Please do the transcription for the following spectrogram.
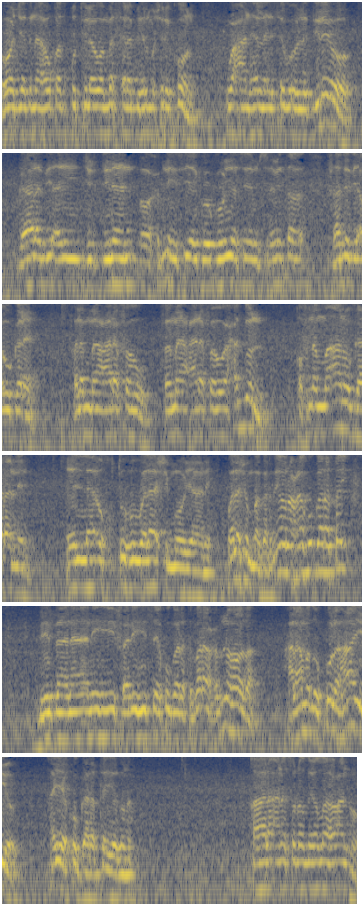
Wawajadnaahu qad qutila wamahala bihi lmushrikuun waxaan helnay isaga oo la dilay oo gaaladii ay jir dileen oo xubnihiisii ay googooyeen siday muslimiinta shahaadadii au galeen falamaa carafahu famaa carafahu axadun qofna ma aanu garanin ilaa ukhtuhu walaashi mooyaane walaashun baa garatay iyaduna waxay ku garatay bibanaanihi farihiisay ku garatay faraha xubnahooda calaamad uu ku lahaa iyo ayay ku garatay iyaduna qaala anasu radia allahu canhu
